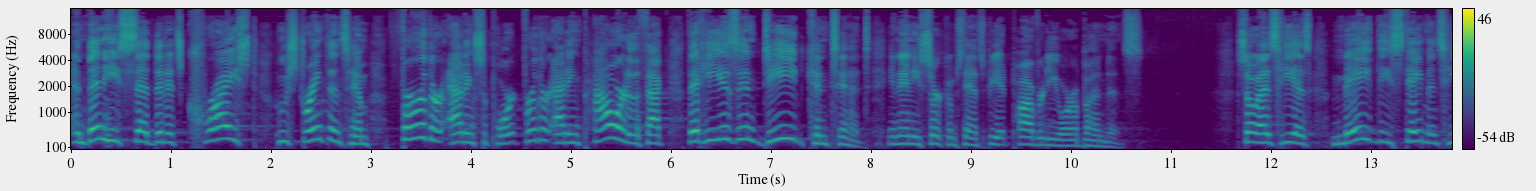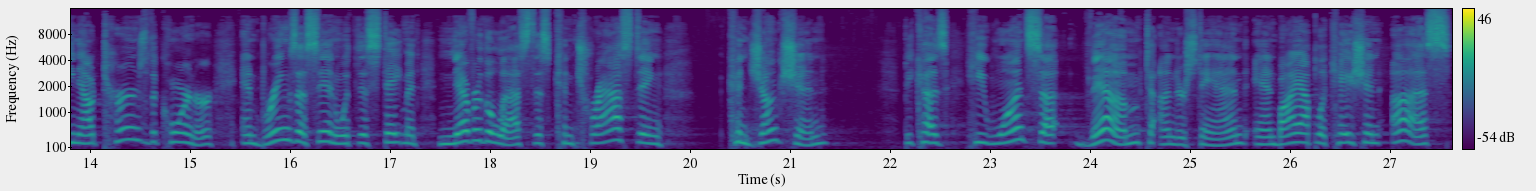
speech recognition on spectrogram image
And then he said that it's Christ who strengthens him, further adding support, further adding power to the fact that he is indeed content in any circumstance, be it poverty or abundance. So, as he has made these statements, he now turns the corner and brings us in with this statement, nevertheless, this contrasting conjunction, because he wants uh, them to understand, and by application, us,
